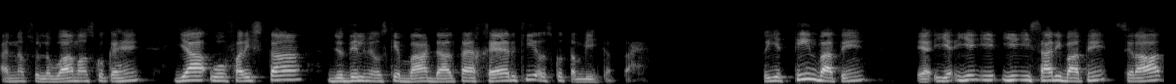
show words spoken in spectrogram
النفس اللوامہ اس کو کہیں، یا وہ فرشتہ جو دل میں اس کے بعد ڈالتا ہے خیر کی اور اس کو تنبیہ کرتا ہے۔ تو یہ تین باتیں یہ, ساری باتیں سرات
